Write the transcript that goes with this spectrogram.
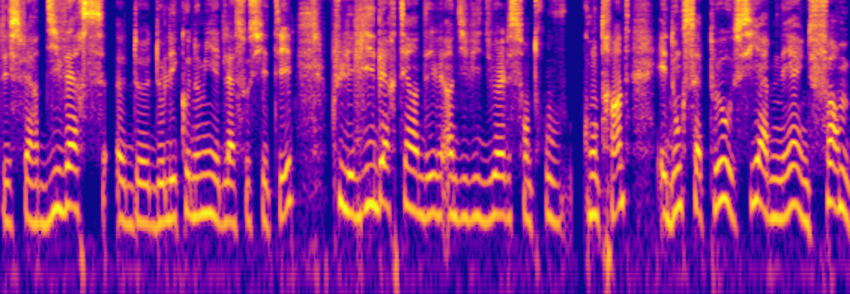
des sphères diverses de, de l'économie et de la société, plus les libertés individuelles s'en trouvent contraintes. Et donc, ça peut aussi amener à une forme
